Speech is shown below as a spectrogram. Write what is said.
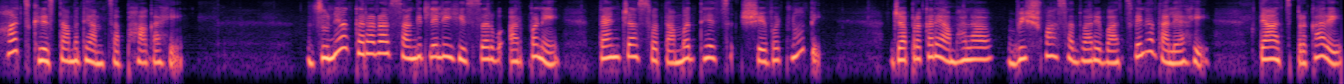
हाच ख्रिस्तामध्ये आमचा भाग आहे. जुन्या करारात सांगितलेली ही सर्व अर्पणे त्यांच्या स्वतःमध्येच शेवट नव्हती. ज्या प्रकारे आम्हाला विश्वासाद्वारे वाचविण्यात आले आहे त्याच प्रकारे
